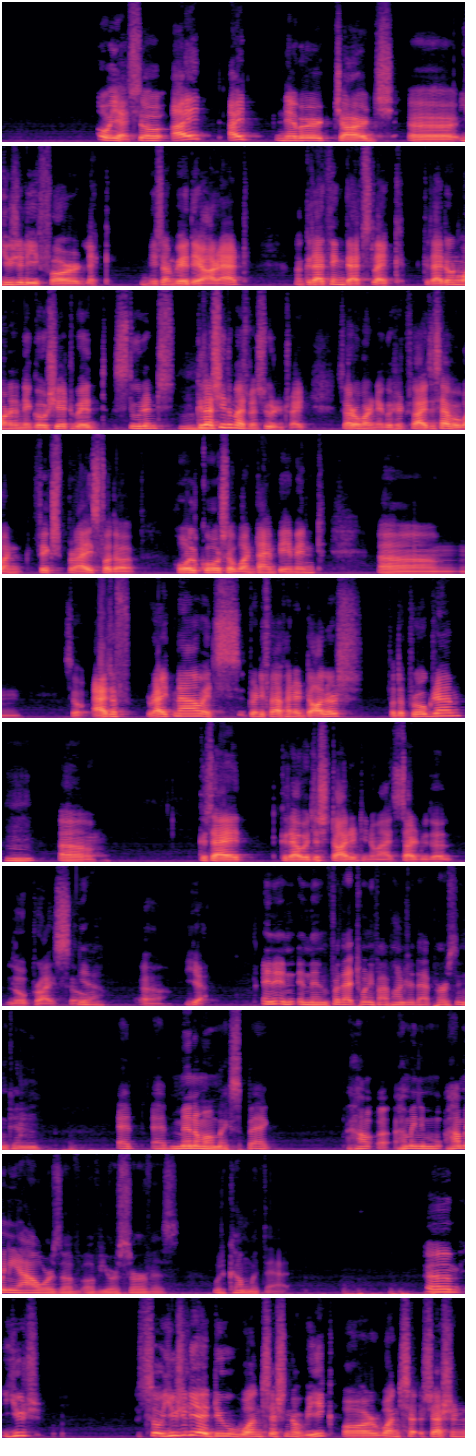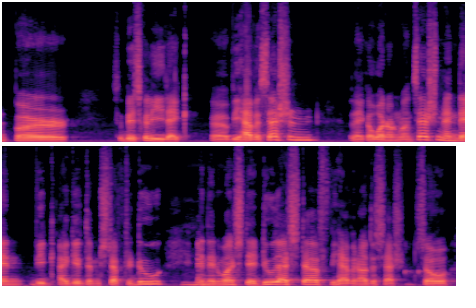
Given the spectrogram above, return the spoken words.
Oh yeah, so I I never charge uh, usually for like based on where they are at because I think that's like because I don't want to negotiate with students because I see them as my students, right? So I don't want to negotiate. So I just have a one fixed price for the whole course, or one-time payment. Um, so as of right now, it's twenty five hundred dollars for the program. Mm-hmm. Because I because I was just started, you know, I started with a low price. So Yeah. uh, yeah. And, and and then for that twenty five hundred, that person can, at at minimum, expect how uh, how many how many hours of, of your service would come with that? Um, us- so usually I do one session a week or one se- session per. So basically, like uh, we have a session, like a one-on-one session, and then we I give them stuff to do, and then once they do that stuff, we have another session. So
